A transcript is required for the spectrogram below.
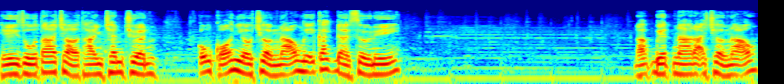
thì dù ta trở thành chân truyền, cũng có nhiều trưởng não nghĩ cách để xử lý. Đặc biệt là đại trưởng não,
